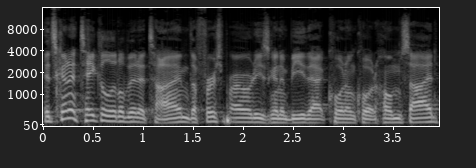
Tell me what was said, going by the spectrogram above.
it's going to take a little bit of time. The first priority is going to be that quote unquote home side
